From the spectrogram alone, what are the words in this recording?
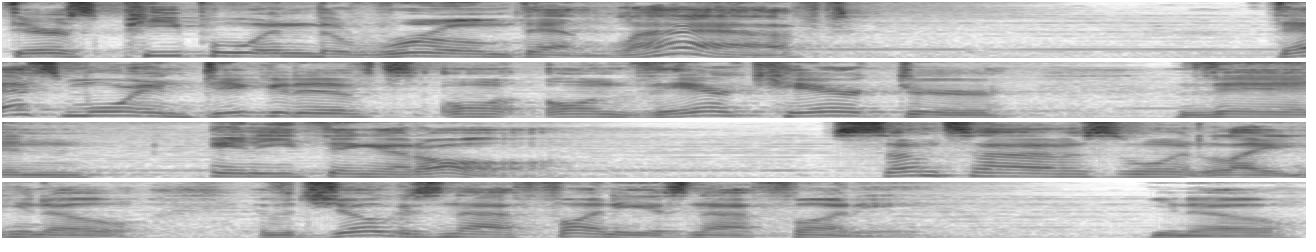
there's people in the room that laughed, that's more indicative on, on their character than anything at all. Sometimes when like, you know, if a joke is not funny, it's not funny. You know,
